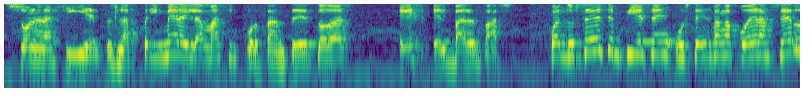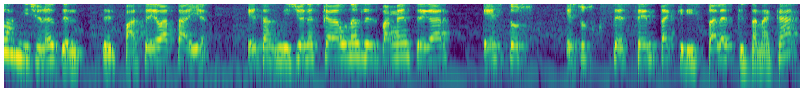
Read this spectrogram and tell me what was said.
son las siguientes. La primera y la más importante de todas es el Battle Pass. Cuando ustedes empiecen, ustedes van a poder hacer las misiones del, del pase de batalla. Estas misiones cada una les van a entregar estos estos 60 cristales que están acá,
